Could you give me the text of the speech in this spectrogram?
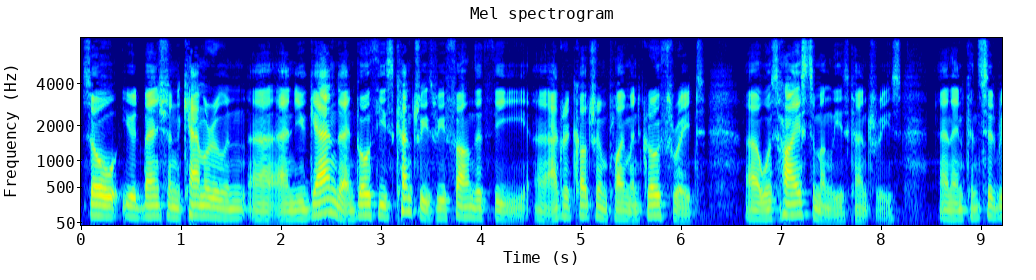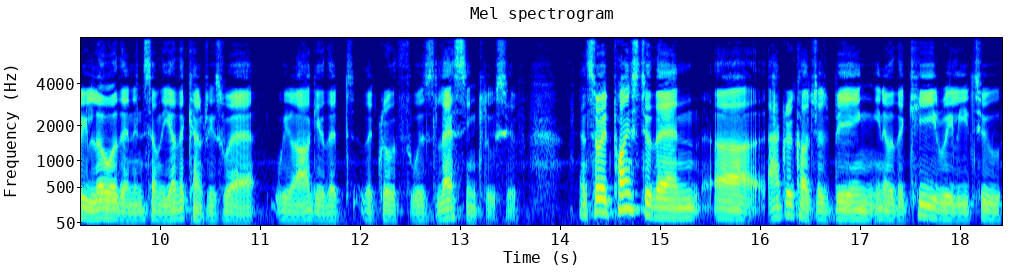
So you had mentioned Cameroon uh, and Uganda. In both these countries, we found that the uh, agriculture employment growth rate uh, was highest among these countries and then considerably lower than in some of the other countries where we argue that the growth was less inclusive. And so it points to then agriculture as being, you know, the key really to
